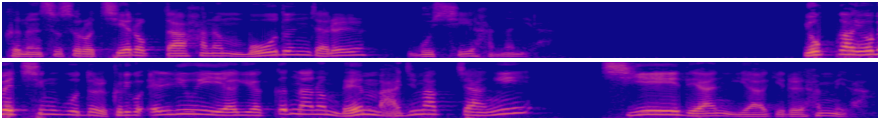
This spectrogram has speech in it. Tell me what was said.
그는 스스로 지혜롭다 하는 모든 자를 무시하느니라. 욥과 욥의 친구들 그리고 엘리우의 이야기가 끝나는 맨 마지막 장이 지혜에 대한 이야기를 합니다.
